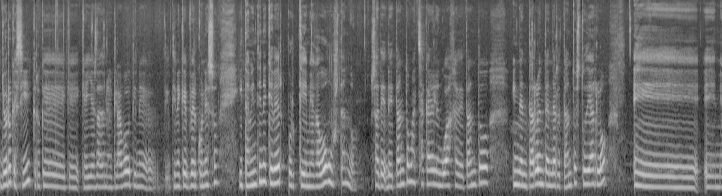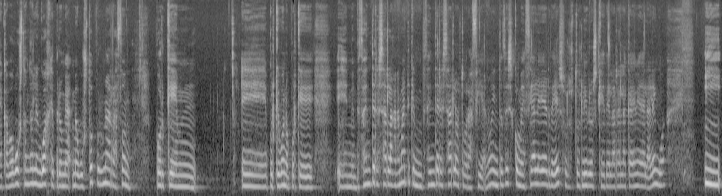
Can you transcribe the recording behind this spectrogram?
yo creo que sí, creo que, que, que hayas dado en el clavo, tiene, tiene que ver con eso y también tiene que ver porque me acabó gustando. O sea, de, tanto machacar el lenguaje, de tanto intentarlo entender, de tanto estudiarlo, eh, eh, me acabó gustando el lenguaje, pero me, gustó por una razón, porque, mm, eh, porque bueno, porque me empezó a interesar la gramática y me empezó a interesar la ortografía, ¿no? entonces comencé a leer de eso, los dos libros que de la Real Academia de la Lengua, y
